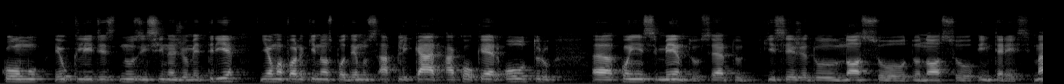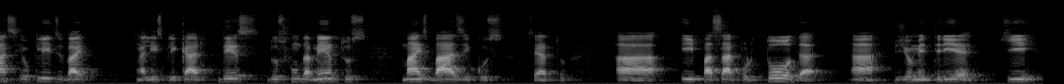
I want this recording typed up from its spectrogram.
como Euclides nos ensina geometria e é uma forma que nós podemos aplicar a qualquer outro uh, conhecimento, certo, que seja do nosso do nosso interesse. Mas Euclides vai ali explicar desde os fundamentos mais básicos, certo, uh, e passar por toda a geometria que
